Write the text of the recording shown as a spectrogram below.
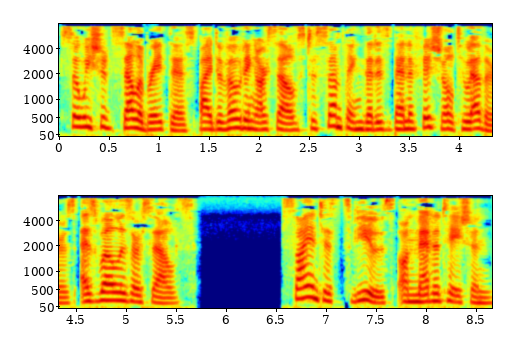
So we should celebrate this by devoting ourselves to something that is beneficial to others as well as ourselves. Scientists' views on meditation.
